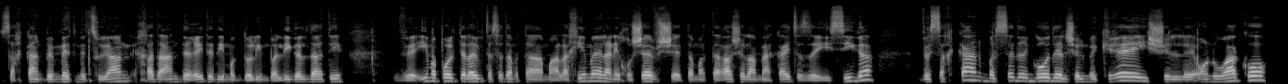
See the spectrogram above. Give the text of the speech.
שחקן באמת מצוין, אחד האנדררייטדים הגדולים בליגה לדעתי, ואם הפועל תל אביב תעשה את המהלכים האלה, אני חושב שאת המטרה שלה מהקיץ הזה היא השיגה, ושחקן בסדר גודל של מקריי, של אה, אונואקו,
